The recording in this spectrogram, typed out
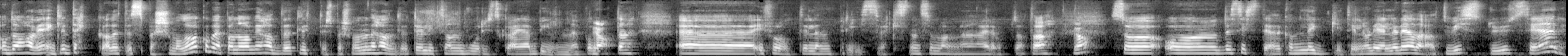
og da har vi egentlig dekka dette spørsmålet. Kom jeg på nå, Vi hadde et lytterspørsmål, men det handlet jo litt sånn hvor skal jeg begynne? på en Ja. måte, Uh, I forhold til den prisveksten som mange er opptatt av. Ja. Så, og det siste jeg kan legge til når det gjelder det, da, at hvis du ser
